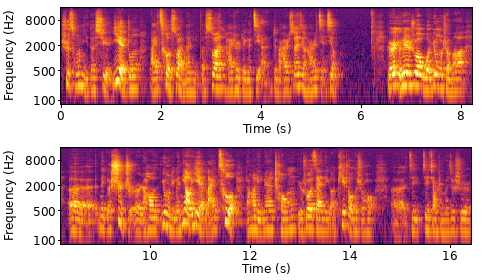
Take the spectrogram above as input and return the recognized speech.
是从你的血液中来测算的，你的酸还是这个碱，对吧？还是酸性还是碱性？比如有些人说我用什么？呃，那个试纸，然后用这个尿液来测，然后里面呈，比如说在那个 keto 的时候，呃，这这叫什么？就是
